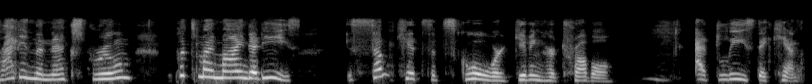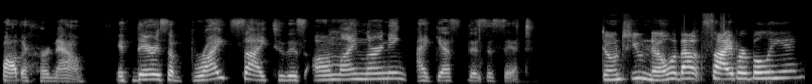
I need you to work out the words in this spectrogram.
right in the next room puts my mind at ease. Some kids at school were giving her trouble. At least they can't bother her now. If there is a bright side to this online learning, I guess this is it. Don't you know about cyberbullying?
